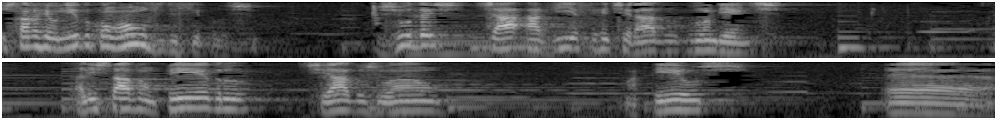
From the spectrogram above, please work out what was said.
estava reunido com onze discípulos. Judas já havia se retirado do ambiente. Ali estavam Pedro, Tiago, João, Mateus, é,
